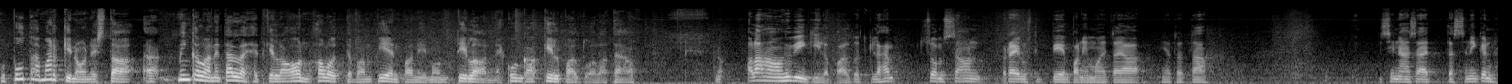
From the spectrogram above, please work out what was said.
Mutta puhutaan markkinoinnista. Äh, minkälainen tällä hetkellä on aloittavan pienpanimon tilanne? Kuinka kilpailtu ala tämä on? No, alahan on hyvin kilpailtu. Että kyllähän Suomessa on reilusti pienpanimoita ja, ja tota, sinänsä, että tässä niin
